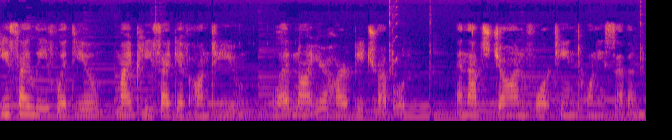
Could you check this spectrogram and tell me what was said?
Peace I leave with you, my peace I give unto you. Let not your heart be troubled. And that's John 14 27.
